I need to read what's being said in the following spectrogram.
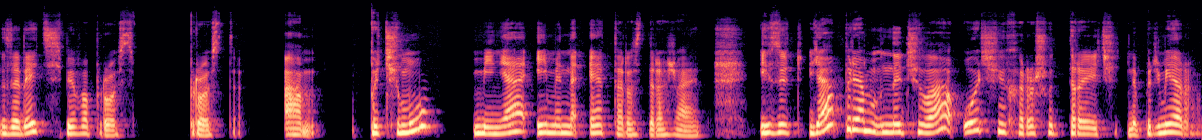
задайте себе вопрос просто. А почему меня именно это раздражает. И я прям начала очень хорошо тречить. Например,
